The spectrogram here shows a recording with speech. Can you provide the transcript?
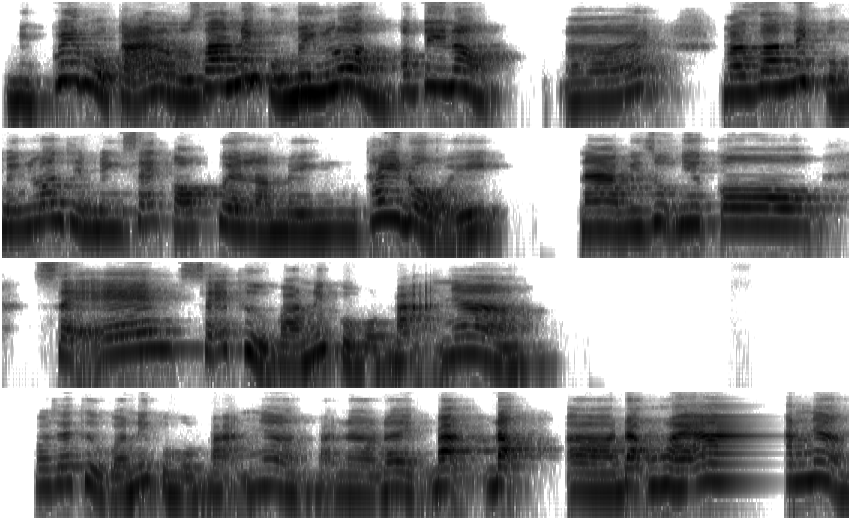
mình quét một cái là nó ra nick của mình luôn con tin không? Đấy. Mà ra nick của mình luôn thì mình sẽ có quyền là mình thay đổi. Là ví dụ như cô sẽ sẽ thử vào nick của một bạn nha. Cô sẽ thử vào nick của một bạn nha. Bạn nào đây? Bạn đặng à, đặng hoài an nha.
